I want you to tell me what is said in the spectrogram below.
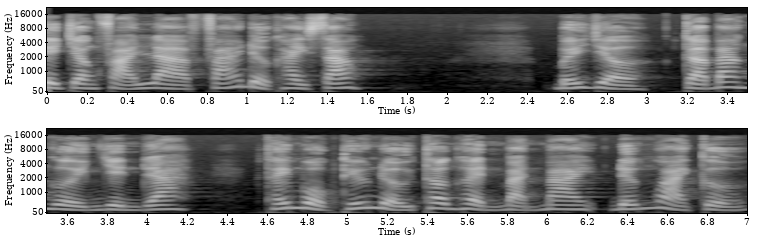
thì chẳng phải là phá được hay sao? Bây giờ, cả ba người nhìn ra, thấy một thiếu nữ thân hình mạnh mai đứng ngoài cửa,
